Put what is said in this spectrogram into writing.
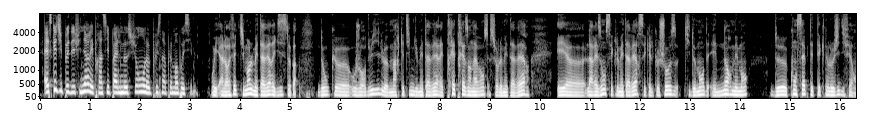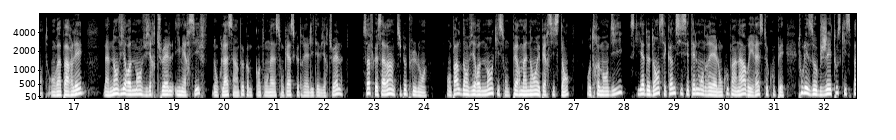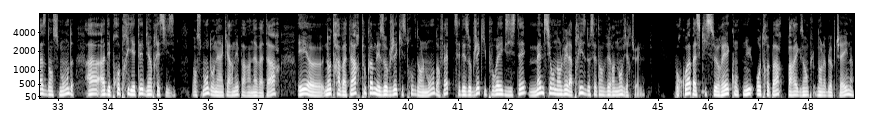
Est-ce que tu peux définir les principales notions le plus simplement possible? Oui, alors effectivement, le métavers n'existe pas. Donc euh, aujourd'hui, le marketing du métavers est très très en avance sur le métavers. Et euh, la raison, c'est que le métavers, c'est quelque chose qui demande énormément de concepts et technologies différentes. On va parler d'un environnement virtuel immersif. Donc là, c'est un peu comme quand on a son casque de réalité virtuelle, sauf que ça va un petit peu plus loin. On parle d'environnements qui sont permanents et persistants. Autrement dit, ce qu'il y a dedans, c'est comme si c'était le monde réel. On coupe un arbre, il reste coupé. Tous les objets, tout ce qui se passe dans ce monde a, des propriétés bien précises. Dans ce monde, on est incarné par un avatar. Et euh, notre avatar, tout comme les objets qui se trouvent dans le monde, en fait, c'est des objets qui pourraient exister même si on enlevait la prise de cet environnement virtuel. Pourquoi? Parce qu'ils seraient contenus autre part, par exemple dans la blockchain.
